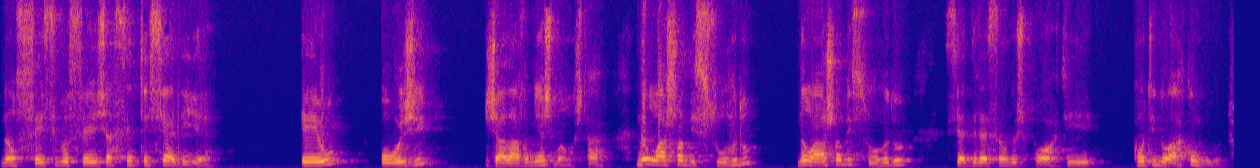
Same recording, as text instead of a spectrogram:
não sei se você já sentenciaria. Eu, hoje, já lavo minhas mãos, tá? Não acho absurdo, não acho absurdo se a direção do esporte continuar com o Guto.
